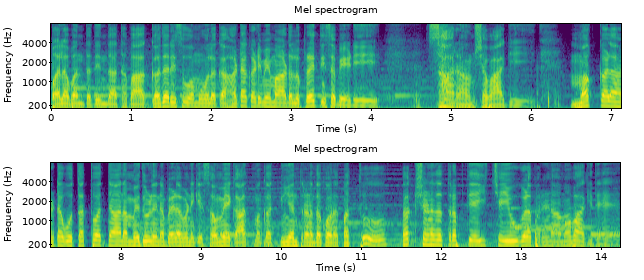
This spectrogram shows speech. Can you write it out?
ಬಲವಂತದಿಂದ ಅಥವಾ ಗದರಿಸುವ ಮೂಲಕ ಹಠ ಕಡಿಮೆ ಮಾಡಲು ಪ್ರಯತ್ನಿಸಬೇಡಿ. ಸಾರಾಂಶವಾಗಿ, ಮಕ್ಕಳ ಹಠವು ತತ್ವಜ್ಞಾನ ಮೆದುಳಿನ ಬೆಳವಣಿಗೆ, ಸಂವೇಗಾತ್ಮಕ ನಿಯಂತ್ರಣದ ಕೊರತೆ ಮತ್ತು ತಕ್ಷಣದ ತೃಪ್ತಿಯ ಇಚ್ಛೆ ಇವುಗಳ ಪರಿಣಾಮವಾಗಿದೆ.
